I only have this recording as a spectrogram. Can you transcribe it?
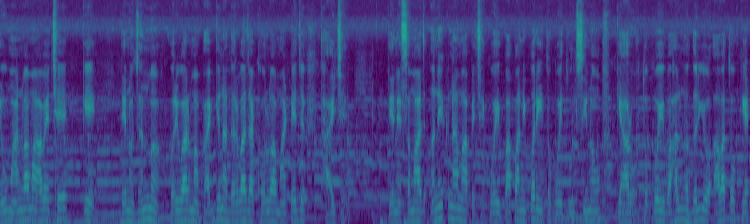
એવું માનવામાં આવે છે કે તેનો જન્મ પરિવારમાં ભાગ્યના દરવાજા ખોલવા માટે જ થાય છે. તેને સમાજ અનેક નામ આપે છે. કોઈ પાપાની પરી તો કોઈ તુલસીનો ક્યારો, તો કોઈ વહાલનો દરિયો, આવા તો કેટ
